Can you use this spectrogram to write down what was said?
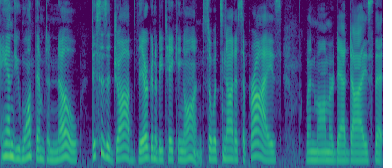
And you want them to know this is a job they're going to be taking on. So it's not a surprise when mom or dad dies that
